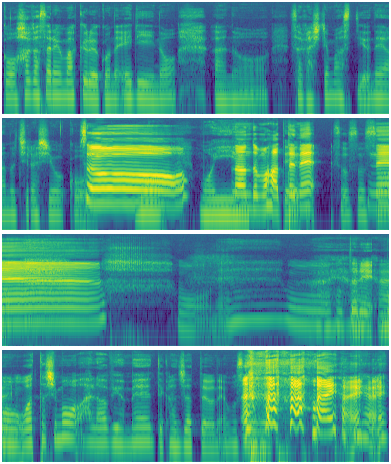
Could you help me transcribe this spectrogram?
こう剥がされまくるこのエディのあの探してますっていうねあのチラシをこうそもういい何度も貼ってね。そうそうそう、ねもうねもはいう本当に、もう私も I love you man って感じだったよねもう最後 はいはいはい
